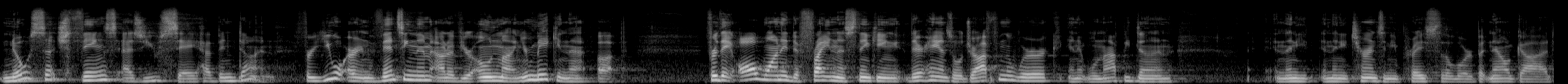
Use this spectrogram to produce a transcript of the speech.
No such things as you say have been done for you are inventing them out of your own mind. You're making that up. For they all wanted to frighten us, thinking their hands will drop from the work and it will not be done. And then he, and then he turns and he prays to the Lord. But now, God,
